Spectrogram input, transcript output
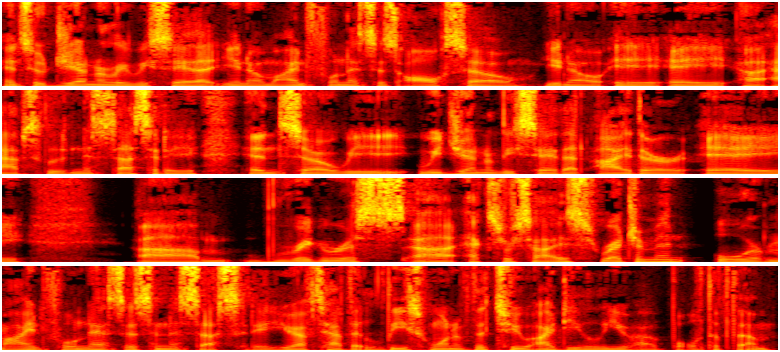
And so generally we say that, you know, mindfulness is also, you know, a, a, a absolute necessity. And so we, we generally say that either a, um, rigorous uh, exercise regimen or mindfulness is a necessity. You have to have at least one of the two. Ideally, you have both of them.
